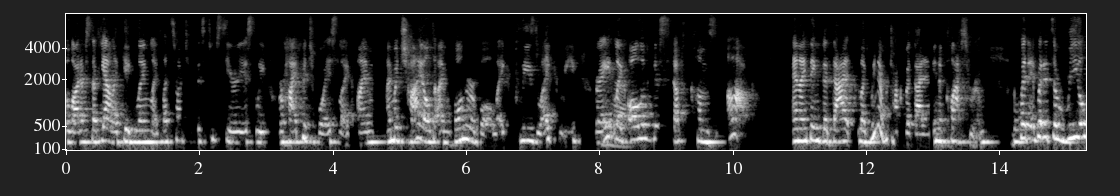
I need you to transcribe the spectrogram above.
a lot of stuff, yeah, like giggling, like, let's not take this too seriously, or high pitched voice, like, I'm, I'm a child, I'm vulnerable, like, please like me, right? Yeah. Like, all of this stuff comes up and i think that that like we never talk about that in a classroom but it, but it's a real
